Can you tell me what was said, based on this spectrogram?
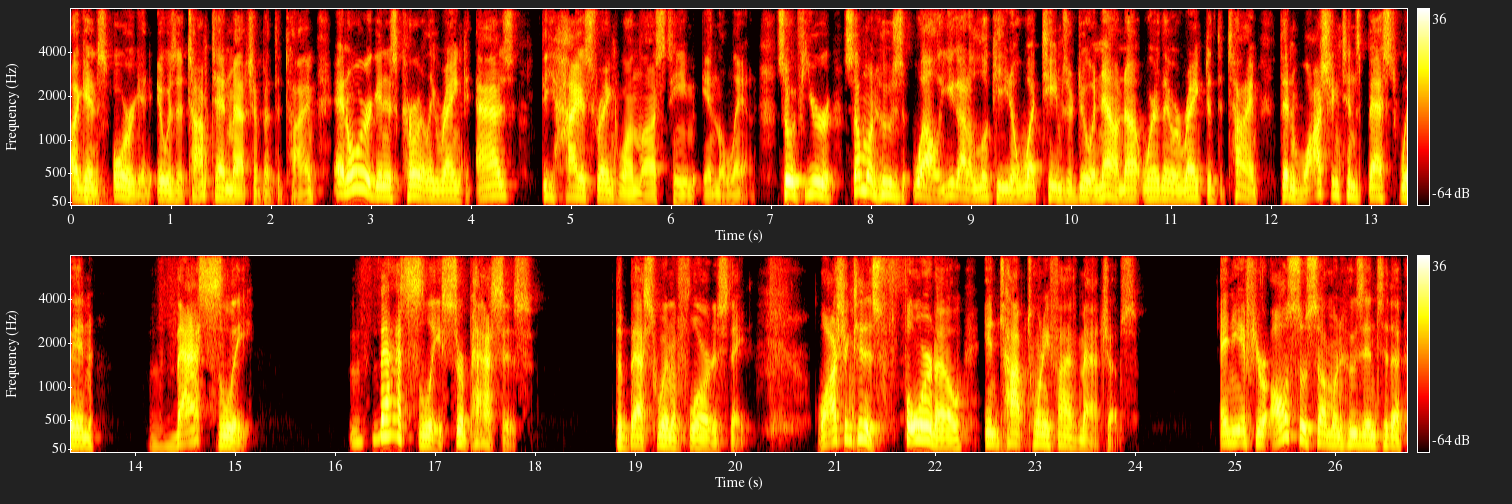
against Oregon. It was a top 10 matchup at the time, and Oregon is currently ranked as the highest ranked one loss team in the land. So if you're someone who's, well, you got to look at, you know, what teams are doing now, not where they were ranked at the time, then Washington's best win vastly, vastly surpasses the best win of Florida State. Washington is 4 0 in top 25 matchups. And if you're also someone who's into the,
